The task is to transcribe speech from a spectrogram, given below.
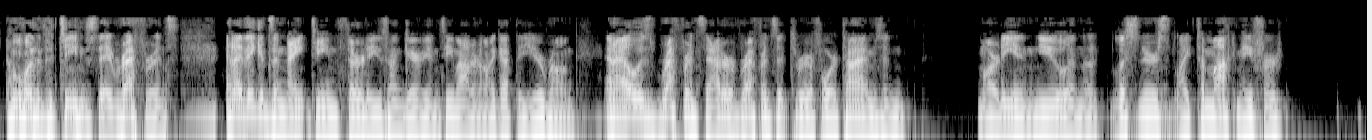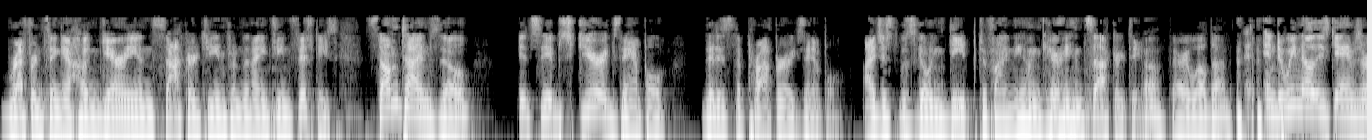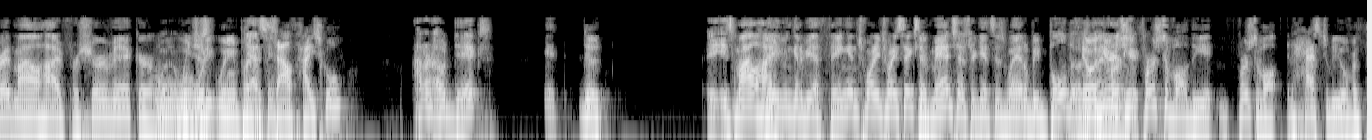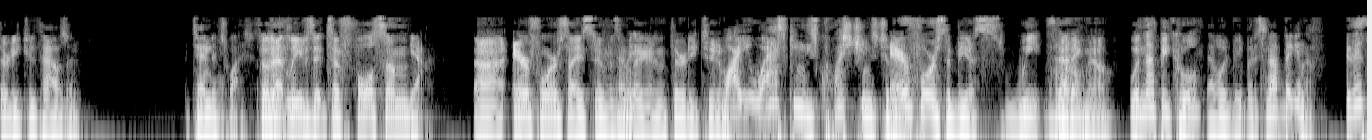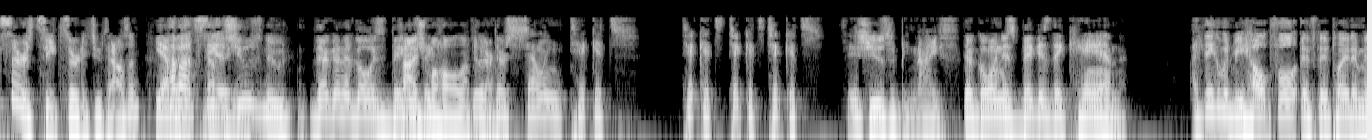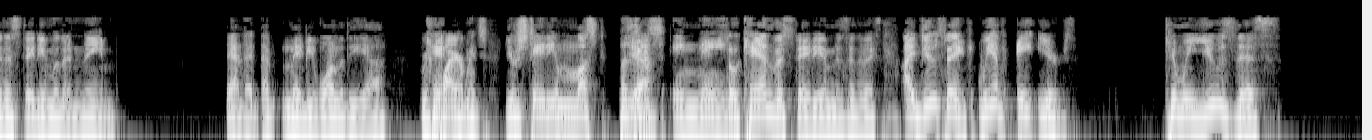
One of the teams they reference, and I think it's a 1930s Hungarian team. I don't know. I got the year wrong. And I always reference that or have referenced it three or four times and Marty and you and the listeners like to mock me for referencing a Hungarian soccer team from the 1950s. Sometimes though, it's the obscure example that is the proper example. I just was going deep to find the Hungarian soccer team. Oh, very well done. and do we know these games are at Mile High for sure, Vic, or What, we what, just do you- what do you play? guessing? South High School? I don't know, Dix. It, dude. Is Mile High Dude. even going to be a thing in 2026? If Manchester gets his way, it'll be bulldozed. Well, by here's, here- first of all, the, first of all, it has to be over 32,000 attendance wise. So that leaves it to Folsom. Yeah. Uh, Air Force, I assume, is I mean, bigger than 32. Why are you asking these questions to me? Air Force would be a sweet setting though. Wouldn't that be cool? That would be, but it's not big enough. It's their seats 32,000. Yeah, How but about it's not big CSU's new They're gonna go as big Taj as they Mahal can. up Dude, there? they're selling tickets. Tickets, tickets, tickets. CSU's would be nice. They're going as big as they can. I think it would be helpful if they played him in a stadium with a name. Yeah, that, that may be one of the, uh, requirements. Your stadium must possess a name. So Canvas Stadium is in the mix. I do think we have eight years. Can we use this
